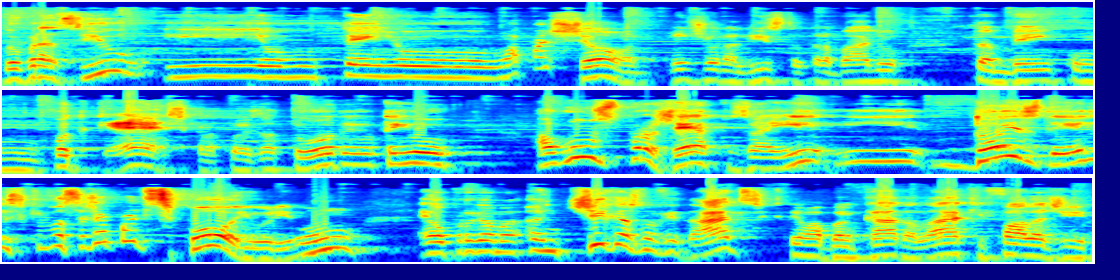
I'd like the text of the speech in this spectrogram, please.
do Brasil, e eu tenho uma paixão de jornalista, eu trabalho também com podcast, aquela coisa toda. Eu tenho alguns projetos aí e dois deles que você já participou, Yuri. Um é o programa Antigas Novidades, que tem uma bancada lá que fala de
